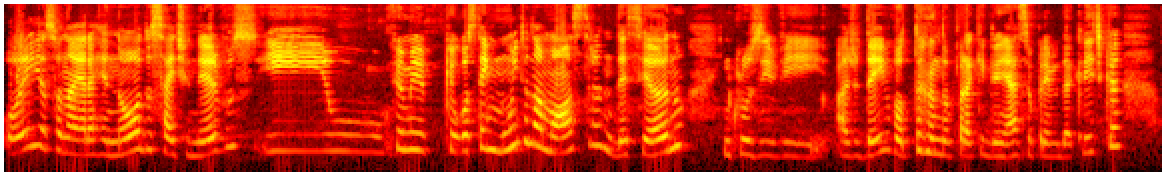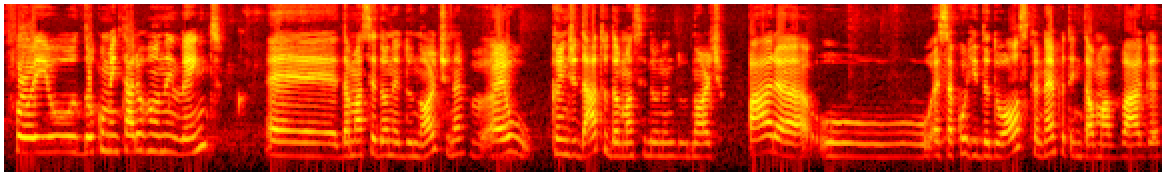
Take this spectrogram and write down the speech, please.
Oi, eu sou Nayara Renault, do site Nervos, e o filme que eu gostei muito na mostra desse ano, inclusive ajudei votando para que ganhasse o prêmio da crítica, foi o documentário Honeyland, é, da Macedônia do Norte, né? É o candidato da Macedônia do Norte para o, essa corrida do Oscar, né? Para tentar uma vaga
